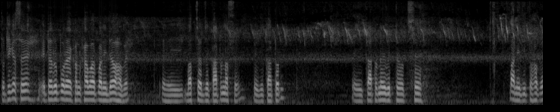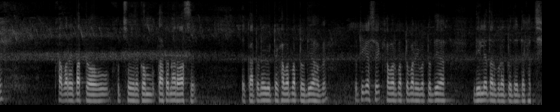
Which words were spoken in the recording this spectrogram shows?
তো ঠিক আছে, এটার উপরে এখন খাবার পানি দেওয়া হবে। এই বাচ্চার যে কার্টন আছে, এই যে কার্টন এই কার্টনের ভিতরে হচ্ছে পানি দিতে হবে। খাবারের পাত্র হচ্ছে এরকম কার্টন আরও আছে। এই কার্টনের ভিতরে খাবার পাত্র দেওয়া হবে। তো ঠিক আছে খাবার পাত্র বাড়ির পাত্র দেওয়া দিলে তারপর আপনাদের দেখাচ্ছি।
